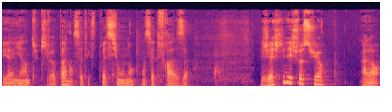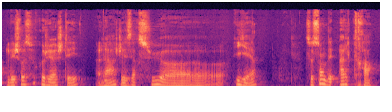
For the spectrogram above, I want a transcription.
Il y, a un truc qui va pas dans cette expression, non Dans cette phrase. J'ai acheté des chaussures. Alors, les chaussures que j'ai achetées, là, je les ai reçues euh, hier. Ce sont des Altra,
